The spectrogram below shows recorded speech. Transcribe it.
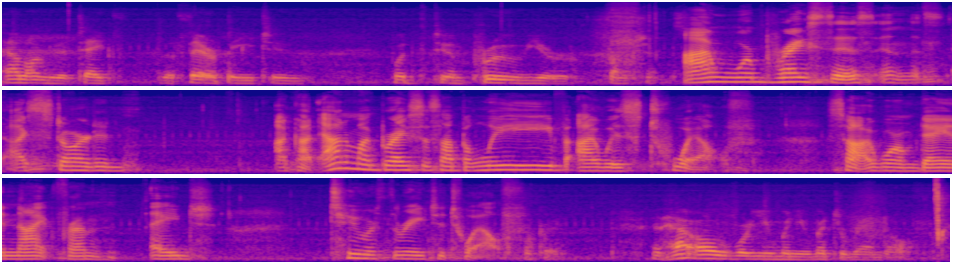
how long did it take the therapy to, for, to improve your functions? I wore braces, and the, I started. I got out of my braces, I believe I was 12. So I wore them day and night from age two or three to 12. Okay. And how old were you when you went to Randolph?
